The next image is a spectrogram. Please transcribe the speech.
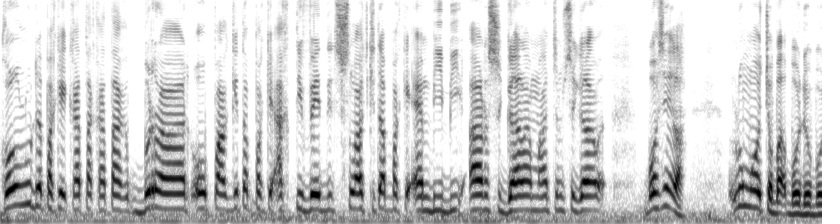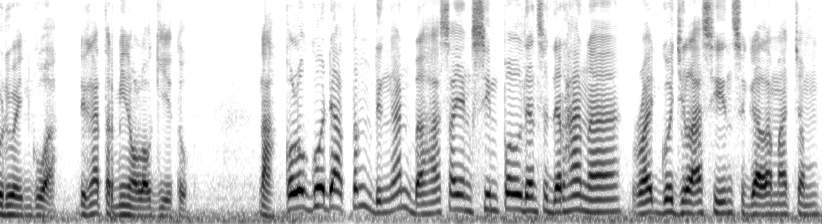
kalau lu udah pakai kata-kata berat oh pak kita pakai activated slot kita pakai MBBR segala macam segala bosnya lah lu mau coba bodoh-bodohin gua dengan terminologi itu Nah, kalau gue datang dengan bahasa yang simple dan sederhana, right? Gue jelasin segala macam.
